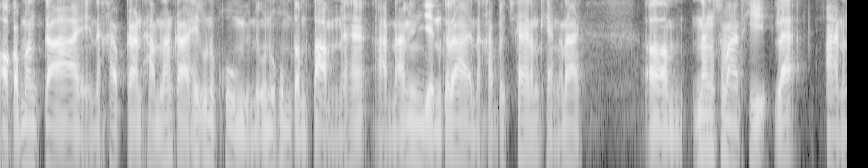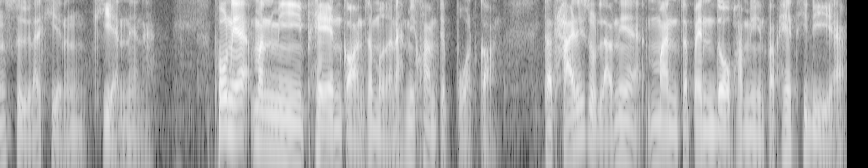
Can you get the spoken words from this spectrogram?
ออกกำลังกายนะครับการทำร่างกายให้อุณหภูมิอยู่ในอุณหภูมิต่ำๆนะฮะอาบน้ำเย็นๆก็ได้นะครับ ไปแช่น้ำแข็งก็ได้ นั่งสมาธิและอ่านหนังสือและเขียนเขียนเนี่ยนะพวกนี้มันมีเพนก่อนเสมอนะมีความเจ็บปวดก่อน แต่ท้ายที่สุดแล้วเนี่ยมันจะเป็นโดพามีนประเภทที่ดีครับ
